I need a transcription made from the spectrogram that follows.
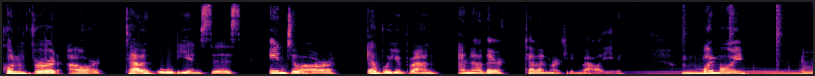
convert our talent audiences into our employer brand and other talent marketing value. Moi moi!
